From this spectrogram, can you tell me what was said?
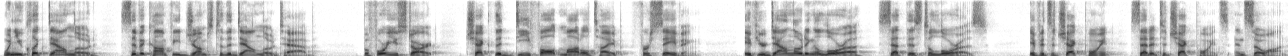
When you click Download, Civicomfy jumps to the Download tab. Before you start, check the default model type for saving. If you're downloading a LoRa, set this to LoRa's. If it's a checkpoint, set it to checkpoints, and so on.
